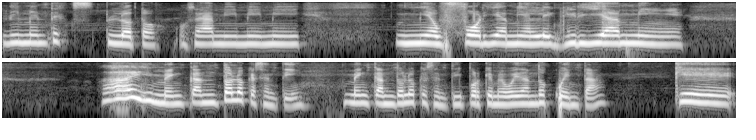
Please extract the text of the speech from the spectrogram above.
mi mente explotó, o sea, mi, mi, mi, mi euforia, mi alegría, mi... Ay, me encantó lo que sentí, me encantó lo que sentí porque me voy dando cuenta que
